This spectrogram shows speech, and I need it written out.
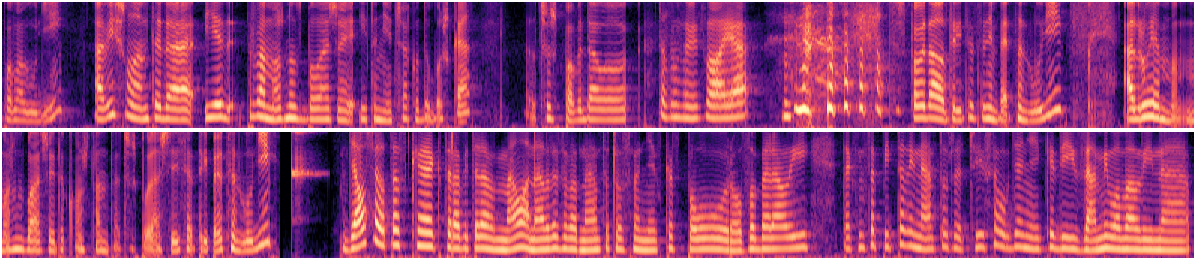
podľa ľudí. A vyšlo nám teda, je, prvá možnosť bola, že je to niečo ako dobožka, čož povedalo... To som si myslela ja. čož povedalo 37% ľudí. A druhá možnosť bola, že je to konštanta, čož povedalo 63% ľudí. Ďalšia otázka, ktorá by teda mala nadvezovať na to, čo sme dneska spolu rozoberali, tak sme sa pýtali na to, že či sa ľudia niekedy zamilovali na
